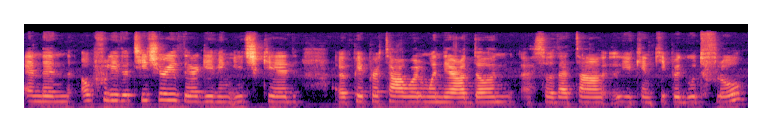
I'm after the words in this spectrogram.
And then hopefully the teacher is there giving each kid a paper towel when they are done so that uh, you can keep a good flow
